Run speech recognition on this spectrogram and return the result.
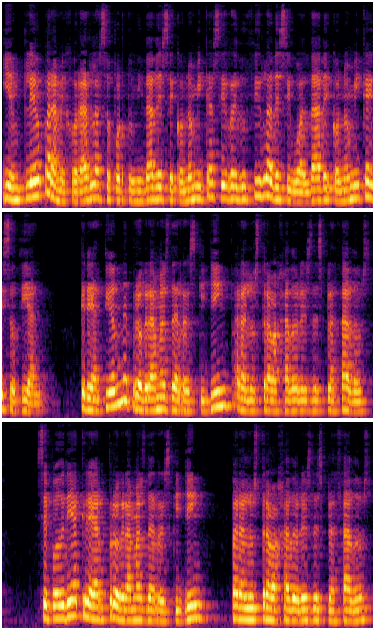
y empleo para mejorar las oportunidades económicas y reducir la desigualdad económica y social. Creación de programas de resquillín para los trabajadores desplazados. Se podría crear programas de resquillín para los trabajadores desplazados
